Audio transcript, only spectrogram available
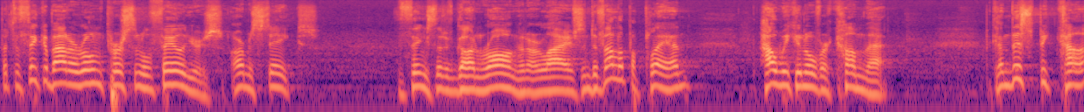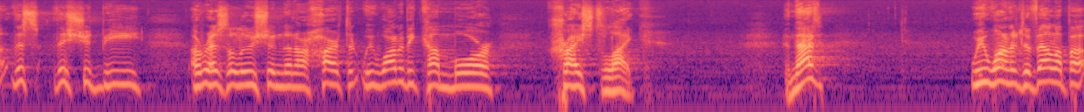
but to think about our own personal failures, our mistakes, the things that have gone wrong in our lives, and develop a plan how we can overcome that. Because this, become, this, this should be a resolution in our heart that we want to become more Christ like. And that we want to develop a,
